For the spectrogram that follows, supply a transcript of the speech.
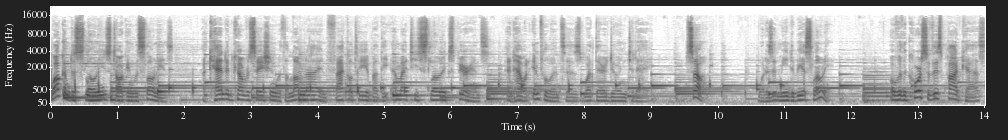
Welcome to Sloanies Talking with Sloanies, a candid conversation with alumni and faculty about the MIT Sloan experience and how it influences what they're doing today. So, what does it mean to be a Sloanie? Over the course of this podcast,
